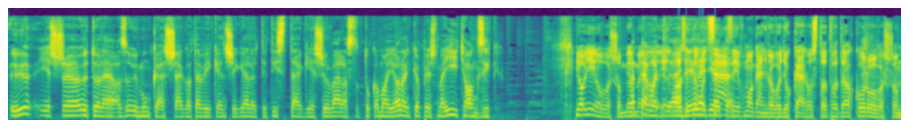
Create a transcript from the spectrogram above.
ő, és őtőle az ő munkássága, tevékenysége előtti tisztelgésről választottuk a mai aranyköpést, mert így hangzik. Ja, hogy én olvasom. Hát te vagy, én azt hittem, hogy száz év magányra vagyok kárhoztatva, de akkor olvasom.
